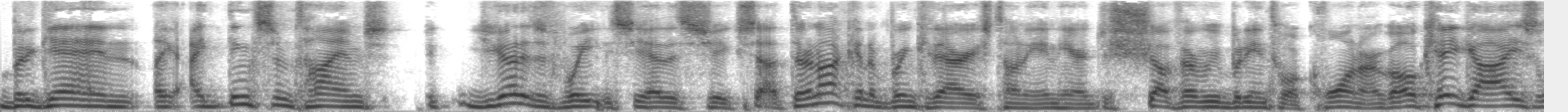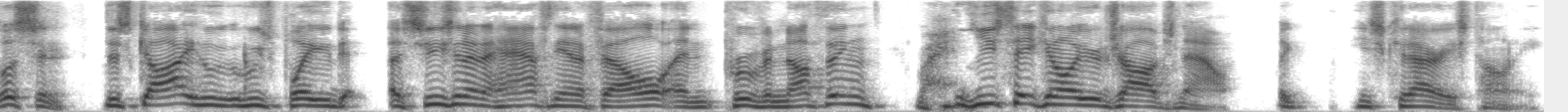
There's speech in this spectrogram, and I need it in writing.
But again, like I think sometimes you got to just wait and see how this shakes out. They're not going to bring Kadarius Toney in here and just shove everybody into a corner and go, "Okay, guys, listen, this guy who, who's played a season and a half in the NFL and proven nothing, Right. he's taking all your jobs now." Like he's Kadarius Toney.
